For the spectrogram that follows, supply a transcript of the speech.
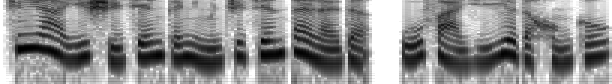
惊讶于时间给你们之间带来的无法逾越的鸿沟，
